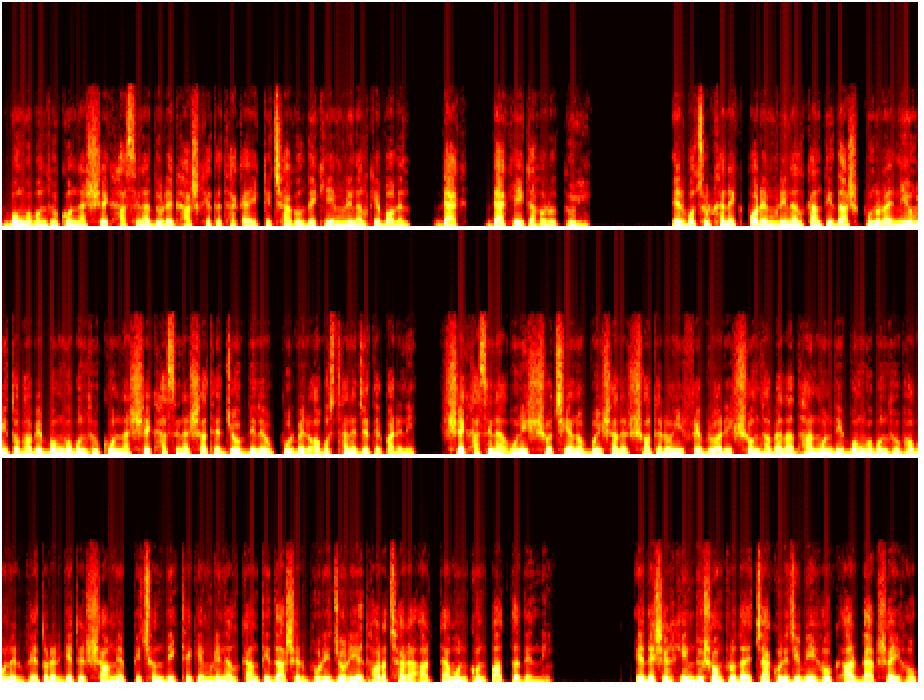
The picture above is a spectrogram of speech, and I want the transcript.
বঙ্গবন্ধু কন্যা শেখ হাসিনা দূরে ঘাস খেতে থাকা একটি ছাগল দেখিয়ে মৃণালকে বলেন, দেখ দেখ, এইটা হলো তুই। এর বছরখানেক পরে মৃণাল কান্তি দাস পুনরায় নিয়মিতভাবে বঙ্গবন্ধু কন্যা শেখ হাসিনার সাথে যোগ দিলেও পূর্বের অবস্থানে যেতে পারেনি। শেখ হাসিনা উনিশশো ছিয়ানব্বই সালের সতেরোই ফেব্রুয়ারি সন্ধ্যাবেলা ধানমন্ডি বঙ্গবন্ধু ভবনের ভেতরের গেটের সামনে পিছন দিক থেকে মৃণাল কান্তি দাসের ভুড়ি জড়িয়ে ধরা ছাড়া আর তেমন কোন পাত্তা দেননি। এদেশের হিন্দু সম্প্রদায় চাকুরিজীবী হোক আর ব্যবসায়ী হোক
